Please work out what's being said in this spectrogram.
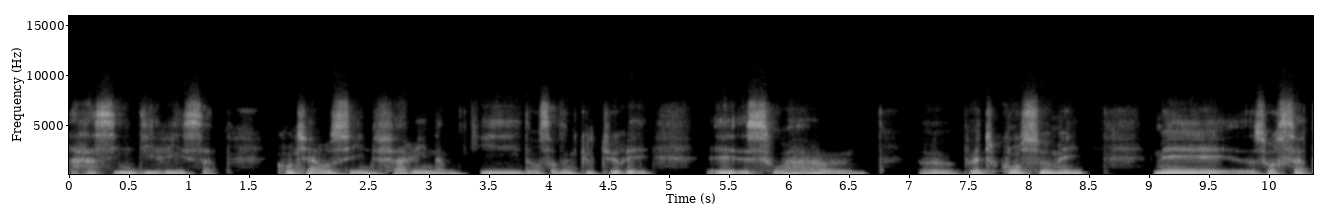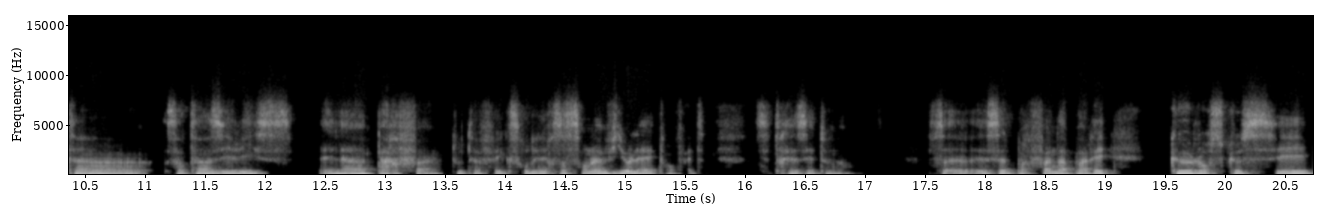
La racine d'iris contient aussi une farine qui, dans certaines cultures, est, soit peut être consommée, mais sur certains, certains iris, elle a un parfum tout à fait extraordinaire. Ça sent la violette, en fait. C'est très étonnant. cette parfum n'apparaît que lorsque c'est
